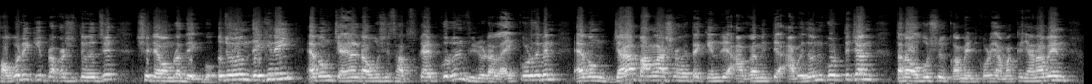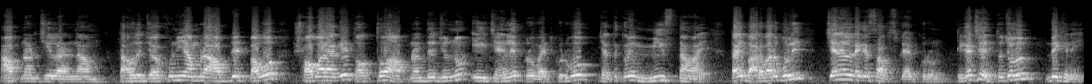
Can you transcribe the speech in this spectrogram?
খবরে কি প্রকাশিত হয়েছে সেটাও আমরা দেখব। তো চলুন দেখে নেই এবং চ্যানেলটা অবশ্যই সাবস্ক্রাইব করবেন, ভিডিওটা লাইক করে দেবেন এবং যারা বাংলা সহায়তা কেন্দ্রে আগামীতে আবেদন করতে চান, তারা অবশ্যই কমেন্ট করে আমাকে জানাবেন আপনার জেলার নাম। তাহলে যখনই আমরা আপডেট পাবো, সবার আগে তথ্য আপনাদের জন্য এই চ্যানেলে প্রোভাইড করব যাতে করে মিস না হয়। তাই বারবার বলি চ্যানেলটাকে সাবস্ক্রাইব করুন, ঠিক আছে? তো চলুন দেখে নেই।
